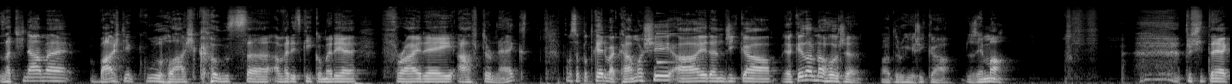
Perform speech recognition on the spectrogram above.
Začínáme vážně cool hláškou z americké komedie Friday After Next. Tam se potkají dva kámoši a jeden říká, jak je tam nahoře? A druhý říká, zima. Tušíte, jak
